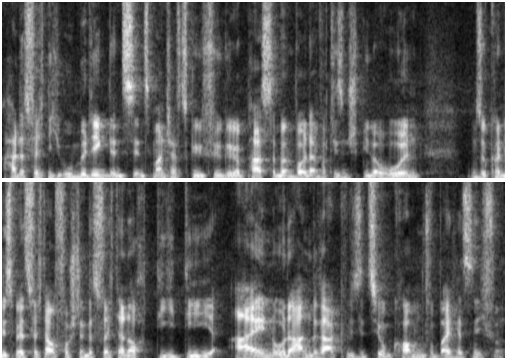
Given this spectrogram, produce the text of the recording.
hat es vielleicht nicht unbedingt ins, ins Mannschaftsgefüge gepasst, aber man wollte einfach diesen Spieler holen. Und so könnte ich es mir jetzt vielleicht auch vorstellen, dass vielleicht dann auch die, die ein oder andere Akquisition kommt, wobei ich jetzt nicht von,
